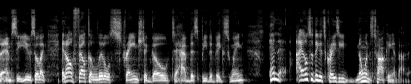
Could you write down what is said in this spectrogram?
the mm-hmm. MCU. So like it all felt a little strange to go to have this be the big swing. And I also think it's crazy no one's talking about it.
